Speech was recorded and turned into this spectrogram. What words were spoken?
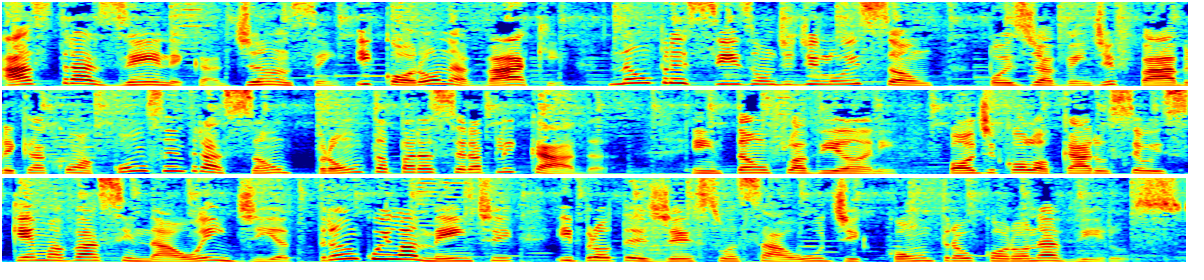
AstraZeneca, Janssen e Coronavac não precisam de diluição, pois já vem de fábrica com a concentração pronta para ser aplicada. Então, Flaviane, pode colocar o seu esquema vacinal em dia tranquilamente e proteger sua saúde contra o coronavírus.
